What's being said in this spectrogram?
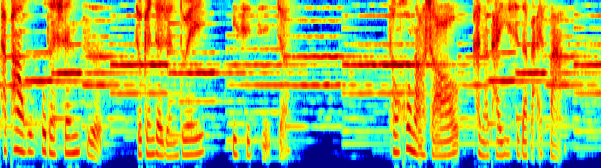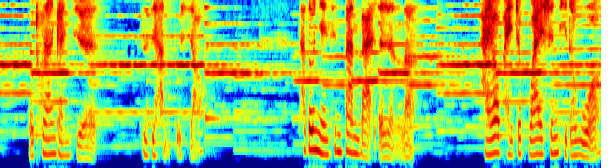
他胖乎乎的身子就跟着人堆一起挤着。从后脑勺看到他依稀的白发，我突然感觉自己很不孝。他都年近半百的人了，还要陪着不爱身体的我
